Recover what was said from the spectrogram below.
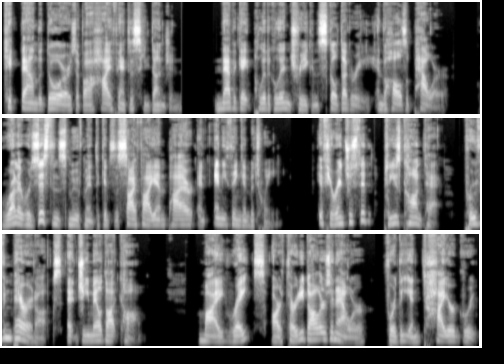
Kick down the doors of a high fantasy dungeon, navigate political intrigue and skullduggery in the halls of power, run a resistance movement against the sci fi empire, and anything in between. If you're interested, please contact provenparadox at gmail.com. My rates are $30 an hour for the entire group,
